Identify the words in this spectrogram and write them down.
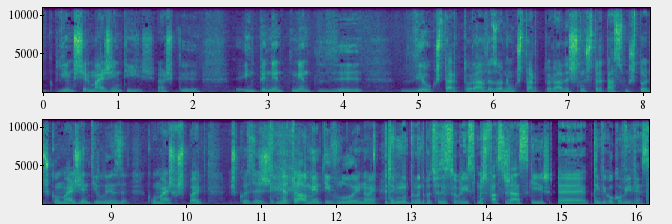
e que podíamos ser mais gentis. Acho que, independentemente de, de eu gostar de touradas ou não gostar de touradas, se nos tratássemos todos com mais gentileza, com mais respeito, as coisas naturalmente evoluem, não é? Eu tenho uma pergunta para te fazer sobre isso, mas faço já a seguir, eh, que tem a ver com a convivência.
